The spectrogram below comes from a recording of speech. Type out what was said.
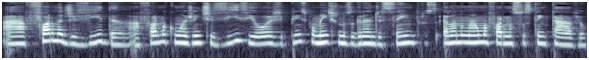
A forma de vida, a forma como a gente vive hoje, principalmente nos grandes centros, ela não é uma forma sustentável.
